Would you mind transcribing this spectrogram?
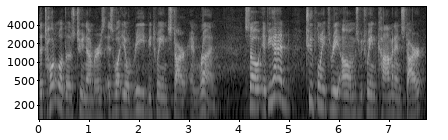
The total of those two numbers is what you'll read between start and run. So if you had 2.3 ohms between common and start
